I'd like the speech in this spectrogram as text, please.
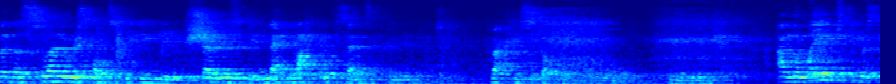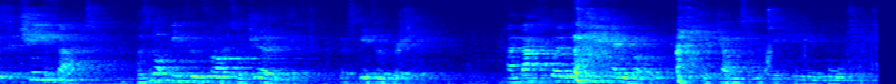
but the slow response of the EU shows the lack of sense of commitment to actually stopping the war And the way in which the US has achieved that has not been through France or Germany, but it's been through Britain. And that's where the UK role becomes particularly important.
